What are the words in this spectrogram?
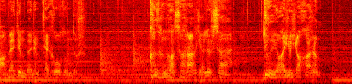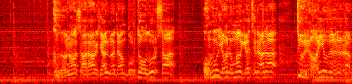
Ahmet'im benim tek oğlumdur. Kılına zarar gelirse dünyayı yakarım. Kılına zarar gelmeden burada olursa onu yanıma getirene dünyayı veririm.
